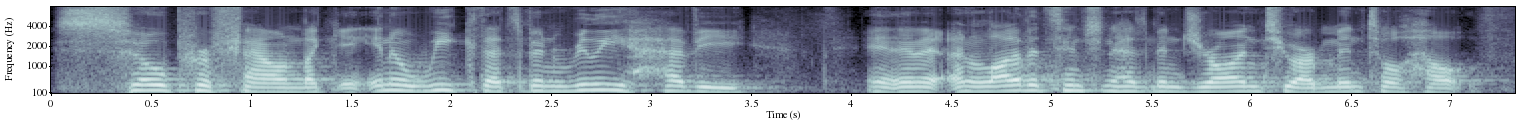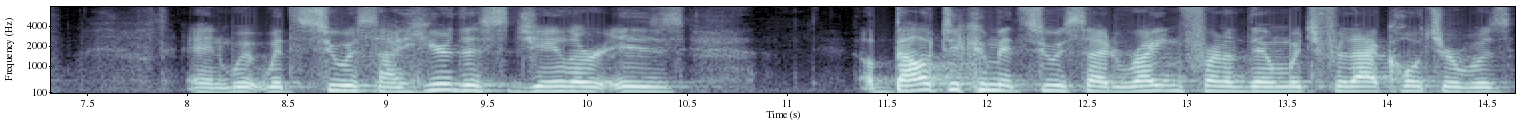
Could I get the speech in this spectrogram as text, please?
so profound. Like in a week that's been really heavy, and, and a lot of attention has been drawn to our mental health. And with, with suicide, here this jailer is about to commit suicide right in front of them, which for that culture was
